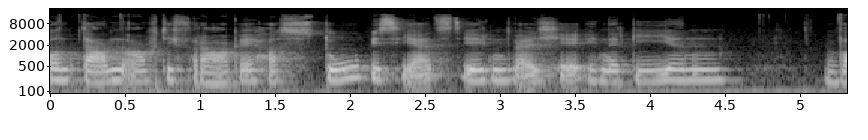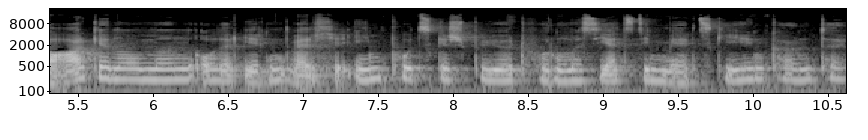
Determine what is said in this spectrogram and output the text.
Und dann auch die Frage, hast du bis jetzt irgendwelche Energien wahrgenommen oder irgendwelche Inputs gespürt, worum es jetzt im März gehen könnte?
